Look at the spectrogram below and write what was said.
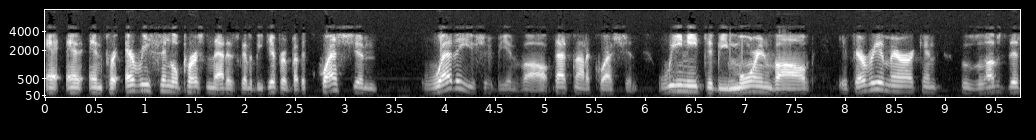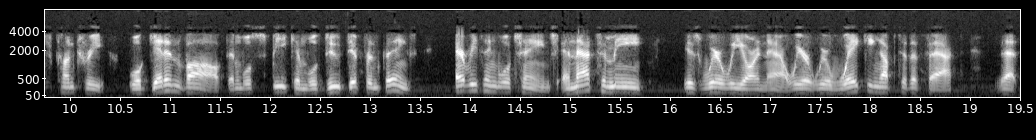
and, and for every single person that is going to be different. But the question whether you should be involved, that's not a question. We need to be more involved. If every American who loves this country will get involved and will speak and will do different things, everything will change. And that to me is where we are now. We're we're waking up to the fact that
